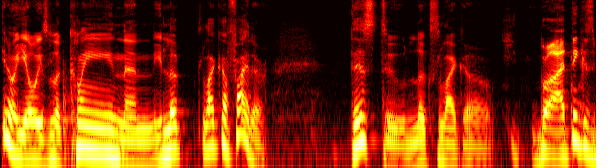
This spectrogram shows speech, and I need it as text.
you know, he always looked clean and he looked like a fighter. This dude looks like a. Bro, I think it's,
